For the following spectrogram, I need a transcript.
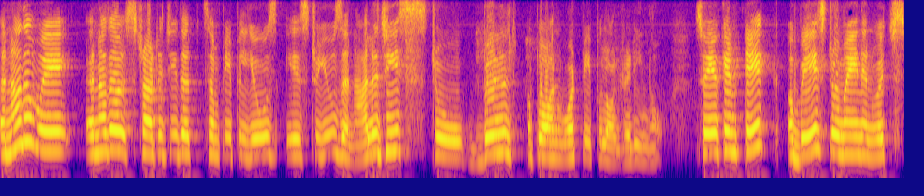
Another way, another strategy that some people use is to use analogies to build upon what people already know. So you can take a base domain in which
